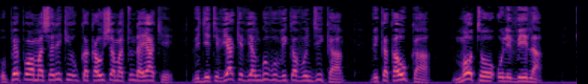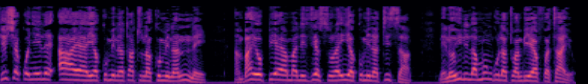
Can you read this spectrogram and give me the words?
upepo wa mashariki ukakausha matunda yake vijiti vyake vya nguvu vikavunjika vikakauka moto ulivila. Kisha kwenye ile aya ya 13 na 14 ambayo pia yamalizia sura hii ya 19 neno hili la mungu latuambia yafuatayo.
